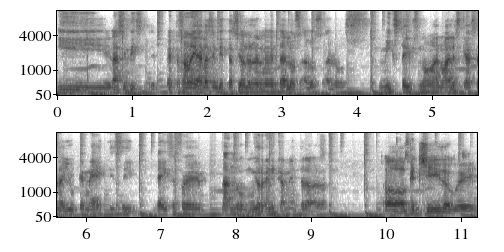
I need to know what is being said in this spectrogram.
Y las empezaron a llegar las invitaciones realmente a los, a los, a los mixtapes, ¿no? Anuales que hace la UKMX y de ahí se fue dando muy orgánicamente, la verdad. Oh, qué chido, güey.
